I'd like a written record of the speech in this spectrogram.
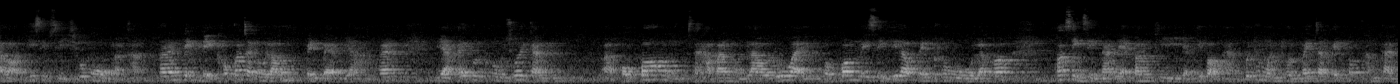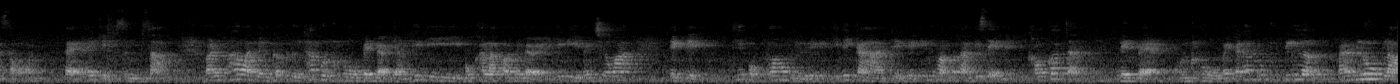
ตลอด 24 ชั่วโมงอะครับ เพราะฉะนั้นเด็กๆเขาก็จะดูเราเป็นแบบอย่าง เพราะฉะนั้นอยากให้คุณครูช่วยกันปกป้องสถาบันของเราด้วย ปกป้องในสิ่งที่เราเป็นครู แล้วก็เพราะสิ่งสิ่งนั้นเนี่ยบางทีอย่างที่บอกครับพุทธมนตรไม่จำเป็นต้องทำการสอน แต่ให้เด็กซึมซับมันถ้าวันหนึ่งก็คือถ้าคุณครูเป็นแบบอย่างที่ดี บุคลากรเป็นแบบอย่างที่ดีเป็นเชื่อว่าเด็กๆที่บกพร่องหรือเด็กๆที่พิการเด็กๆที่มีความต้องการพิเศษเนี่ยเขาก็จะ เรียนแบบคุณครูไม่กระทั่งทุกเรื่อง เพราะฉะนั้นลูกเรา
